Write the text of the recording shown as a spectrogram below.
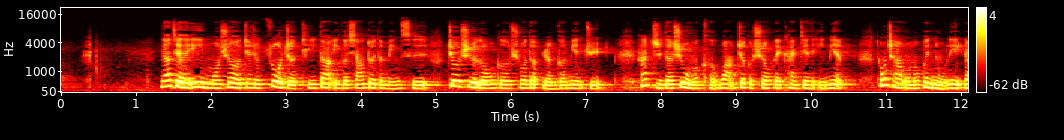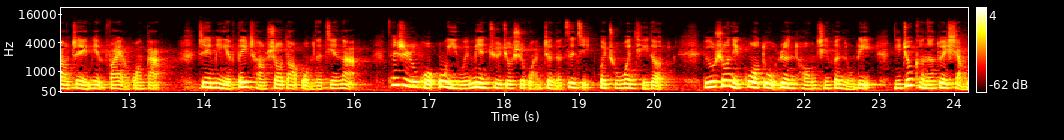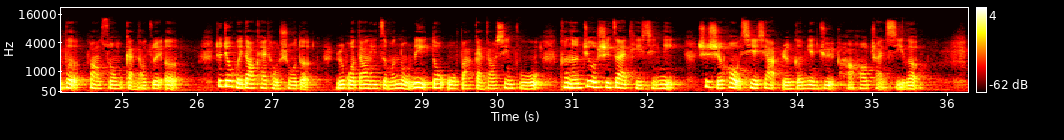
了解了阴影魔兽，接着作者提到一个相对的名词，就是荣格说的人格面具。它指的是我们渴望这个社会看见的一面，通常我们会努力让这一面发扬光大，这一面也非常受到我们的接纳。但是如果误以为面具就是完整的自己，会出问题的。比如说，你过度认同勤奋努力，你就可能对享乐放松感到罪恶。这就回到开头说的，如果当你怎么努力都无法感到幸福，可能就是在提醒你，是时候卸下人格面具，好好喘息了。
